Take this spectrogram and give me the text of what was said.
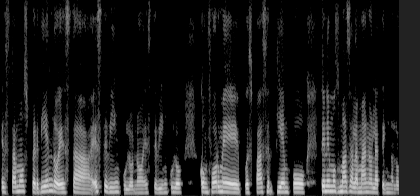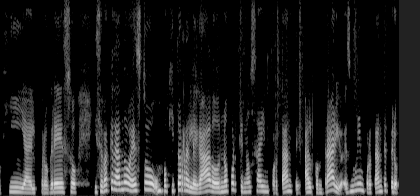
estamos perdiendo este vínculo, ¿no? Este vínculo conforme pues pasa el tiempo, tenemos más a la mano la tecnología, el progreso, y se va quedando esto un poquito relegado, no porque no sea importante, al contrario, es muy importante, pero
